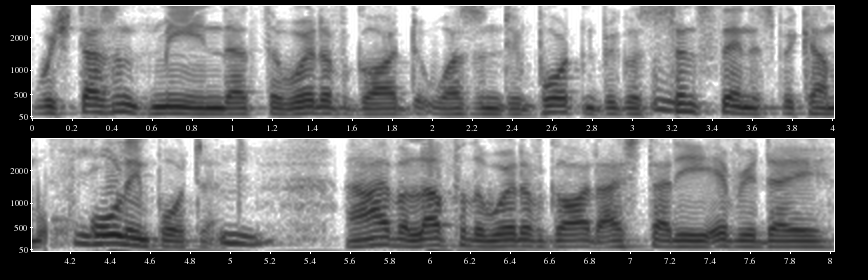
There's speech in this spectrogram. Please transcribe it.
which doesn't mean that the Word of God wasn't important because since then it's become all important. And I have a love for the Word of God. I study every day,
